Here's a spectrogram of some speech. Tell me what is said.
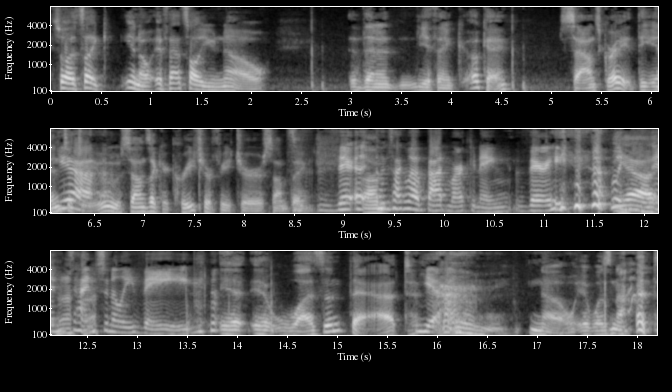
So it's like you know, if that's all you know, then it, you think, okay, sounds great. The entity, Yeah. ooh, sounds like a creature feature or something. Very, I'm talking about bad marketing. Very like Um, Yeah. intentionally vague. It it wasn't that. yeah. No, it was not.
